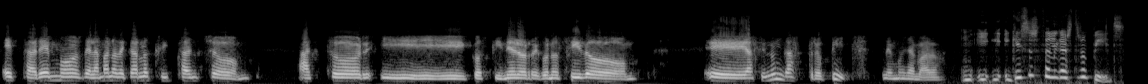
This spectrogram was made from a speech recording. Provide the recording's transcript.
Estaremos de la mano de Carlos Tristancho actor y cocinero reconocido, eh, haciendo un gastropitch, le hemos llamado. ¿Y, qué es eso del gastropitch?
